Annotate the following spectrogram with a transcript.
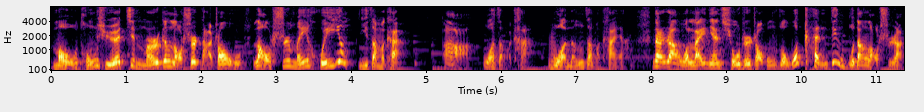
某同学进门跟老师打招呼，老师没回应，你怎么看？啊，我怎么看？我能怎么看呀？那让我来年求职找工作，我肯定不当老师啊！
